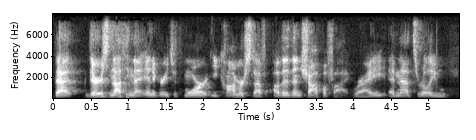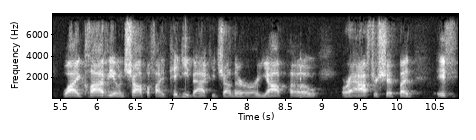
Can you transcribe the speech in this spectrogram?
That there's nothing that integrates with more e-commerce stuff other than Shopify, right? And that's really why Klaviyo and Shopify piggyback each other, or Yotpo, or Aftership. But if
